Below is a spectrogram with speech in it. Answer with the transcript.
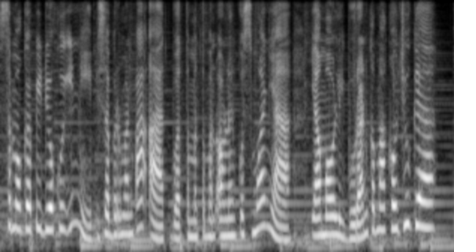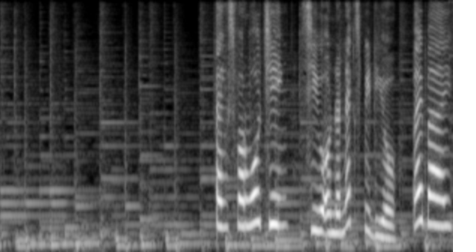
Semoga videoku ini bisa bermanfaat buat teman-teman onlineku semuanya yang mau liburan ke Makau juga. Thanks for watching. See you on the next video. Bye-bye.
